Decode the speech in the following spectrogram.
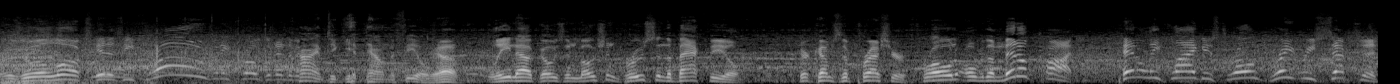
Urzua looks, hit as he throws, and he throws it into the time to get down the field. Yeah. Lee now goes in motion. Bruce in the backfield. Here comes the pressure. Thrown over the middle, caught. Penalty flag is thrown. Great reception.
